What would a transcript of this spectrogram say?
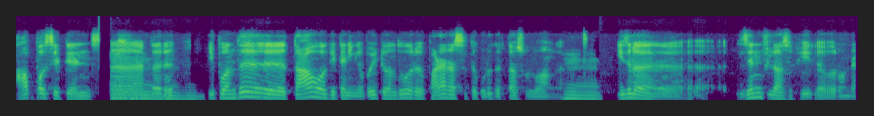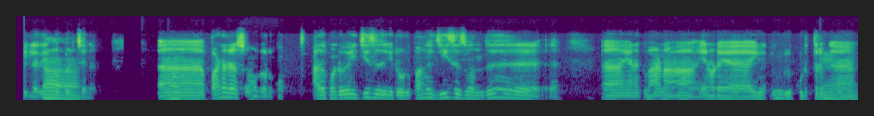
ஆப்போசிட் எண்ட்ஸ் இருந்தாரு. இப்போ வந்து தாவோ கிட்ட நீங்க போயிட்டு வந்து ஒரு பழரசத்தை கொடுக்கறதா சொல்லுவாங்க. இதுல ஜென் பிலாசபில வரும் நடில ஆ, பழரசம் ஒன்று இருக்கும். அதை கொண்டு போய் ஜீசஸ் கிட்ட கொடுப்பாங்க. ஜீசஸ் வந்து எனக்கு வேணாம். என்னுடைய இவ- இவங்களுக்கு கொடுத்துருங்க.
